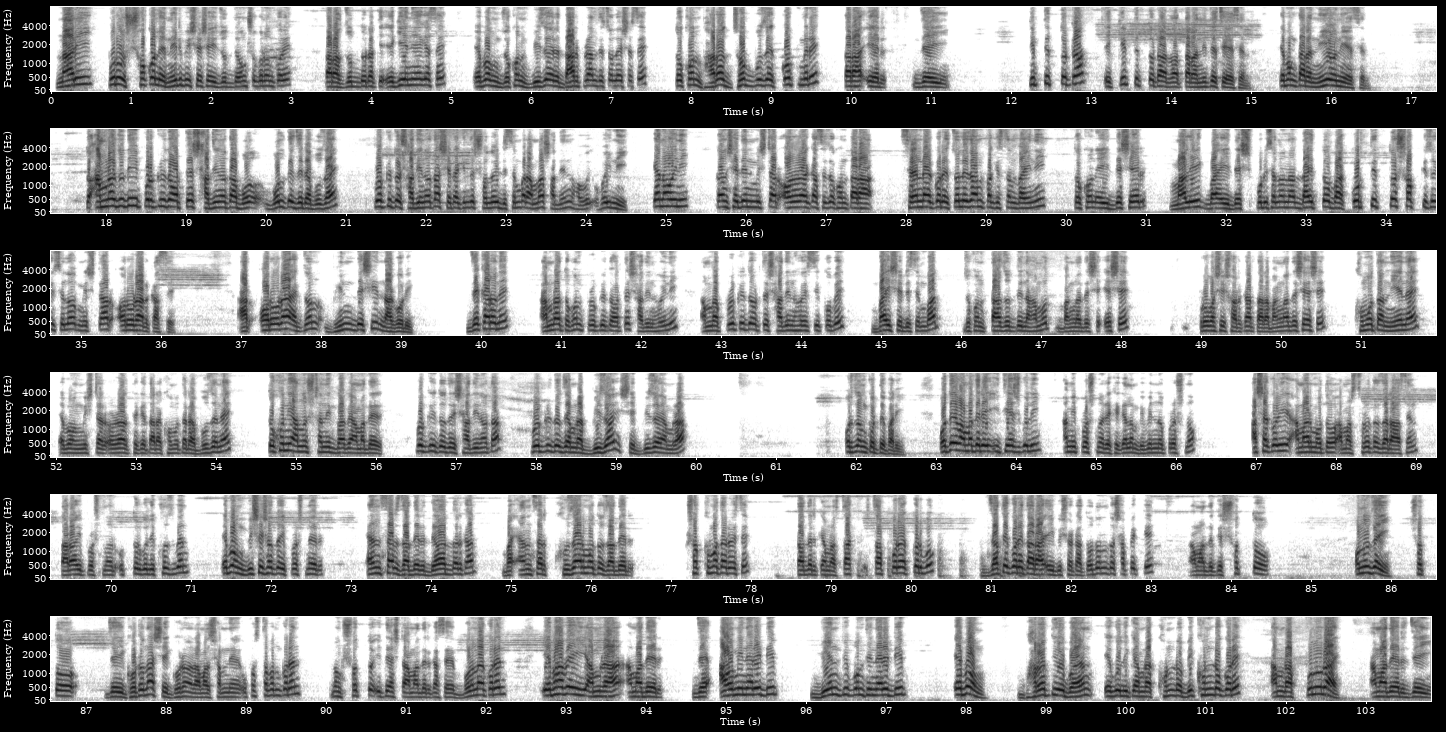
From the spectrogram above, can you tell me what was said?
নারী, পুরুষ, সকলে নির্বিশেষে এই যুদ্ধে অংশগ্রহণ করে তারা যুদ্ধটাকে এগিয়ে নিয়ে গেছে এবং যখন বিজয়ের দ্বার প্রান্তে চলে এসেছে, তখন ভারত ঝোপ বুঝে কোপ মেরে তারা এর যেই কৃতিত্বটা, এই কৃতিত্বটা তারা নিতে চেয়েছেন এবং তারা নিয়েও নিয়েছেন। তো আমরা যদি প্রকৃত অর্থে স্বাধীনতা বলতে যেটা বোঝায়, প্রকৃত স্বাধীনতা সেটা কিন্তু ষোলোই ডিসেম্বর আমরা স্বাধীন হই- হইনি। কেন হয়নি কারণ সেদিন মিস্টার অরোরার কাছে যখন তারা সারেন্ডার করে চলে যান পাকিস্তান বাহিনী, তখন এই দেশের মালিক বা এই দেশ পরিচালনার দায়িত্ব বা কর্তৃত্ব সবকিছুই ছিল মিস্টার অরোরার কাছে। আর অরোরা একজন ভিনদেশী নাগরিক। যে কারণে আমরা তখন প্রকৃত অর্থে স্বাধীন হইনি। আমরা প্রকৃত অর্থে স্বাধীন হয়েছি কবে? বাইশে ডিসেম্বর, যখন তাজউদ্দিন আহমদ বাংলাদেশে এসে, প্রবাসী সরকার তারা বাংলাদেশে এসে ক্ষমতা নিয়ে নেয় এবং মিস্টার ওরার থেকে তারা ক্ষমতাটা বুঝে নেয়, তখনই আনুষ্ঠানিকভাবে আমাদের প্রকৃত যে স্বাধীনতা, প্রকৃত যে আমরা বিজয়, সেই বিজয় আমরা অর্জন করতে পারি। অতএব আমাদের এই ইতিহাসগুলি আমি প্রশ্ন রেখে গেলাম, বিভিন্ন প্রশ্ন। আশা করি আমার মতো আমার শ্রোতা যারা আছেন তারা এই প্রশ্নের উত্তরগুলি খুঁজবেন এবং বিশেষত এই প্রশ্নের অ্যান্সার যাদের দেওয়ার দরকার বা অ্যান্সার খোঁজার মতো যাদের সক্ষমতা রয়েছে, তাদেরকে আমরা চাপ- প্রয়োগ করব যাতে করে তারা এই বিষয়টা তদন্ত সাপেক্ষে আমাদেরকে সত্য অনুযায়ী, সত্য যে ঘটনা, সেই ঘটনার আমার সামনে উপস্থাপন করেন। এবং সত্য ইতিহাসটা আমাদের কাছে বর্ণনা করেন। এভাবেই আমরা আমাদের যে আওয়ামী ন্যারেটিভ বিএনপি পন্থী ন্যারেটিভ এবং ভারতীয় বয়ান, এগুলিকে আমরা খণ্ড বিখণ্ড করে আমরা পুনরায় আমাদের যেই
